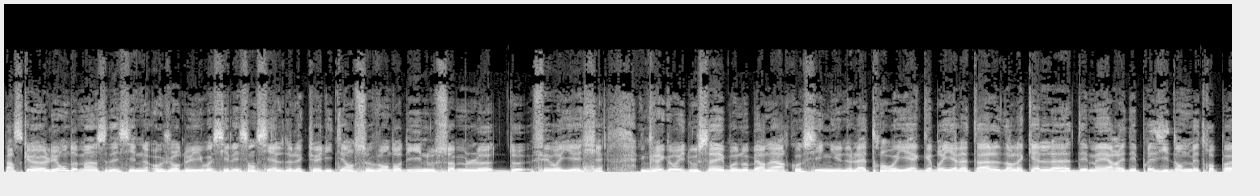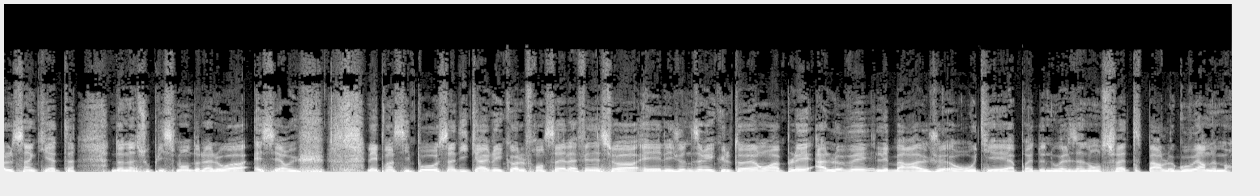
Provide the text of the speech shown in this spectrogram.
Parce que Lyon demain se dessine aujourd'hui, voici l'essentiel de l'actualité en ce vendredi, nous sommes le 2 février. Grégory Doucet et Bruno Bernard co-signent une lettre envoyée à Gabriel Attal dans laquelle des maires et des présidents de métropole s'inquiètent d'un assouplissement de la loi SRU. Les principaux syndicats agricoles français, la FNSEA et les jeunes agriculteurs ont appelé à lever les barrages routiers après de nouvelles annonces faites par le gouvernement.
